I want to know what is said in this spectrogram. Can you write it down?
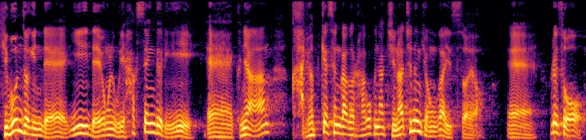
기본적인데 이 내용을 우리 학생들이 예, 그냥 가볍게 생각을 하고 그냥 지나치는 경우가 있어요. 예, 그래서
